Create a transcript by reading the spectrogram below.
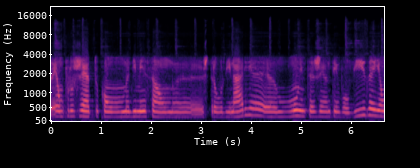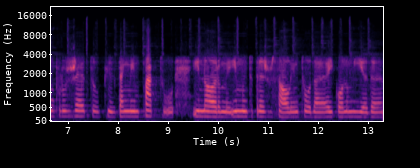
é um projeto com uma dimensão eh, extraordinária, eh, muita gente envolvida e é um projeto que tem um impacto enorme e muito transversal em toda a economia, da,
